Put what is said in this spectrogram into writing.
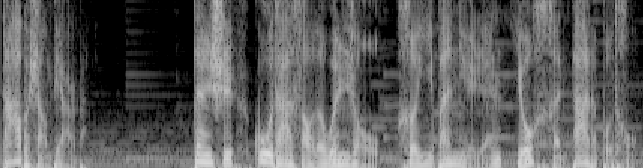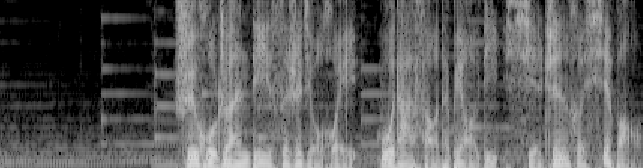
搭不上边儿吧。但是顾大嫂的温柔和一般女人有很大的不同。《水浒传》第四十九回，顾大嫂的表弟谢珍和谢宝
